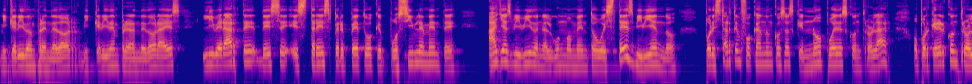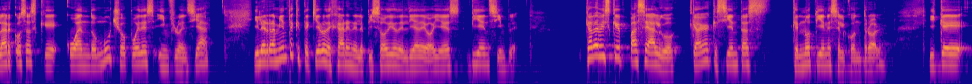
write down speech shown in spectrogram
mi querido emprendedor, mi querida emprendedora, es liberarte de ese estrés perpetuo que posiblemente hayas vivido en algún momento o estés viviendo por estarte enfocando en cosas que no puedes controlar o por querer controlar cosas que cuando mucho puedes influenciar. Y la herramienta que te quiero dejar en el episodio del día de hoy es bien simple. Cada vez que pase algo que haga que sientas que no tienes el control y que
